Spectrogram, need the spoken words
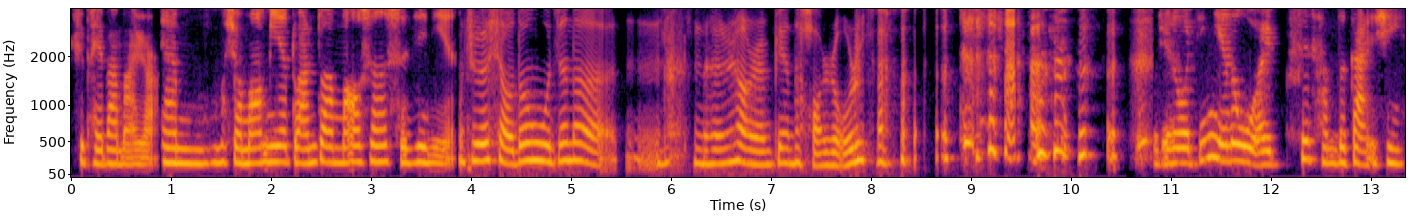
去陪伴马儿，嗯，小猫咪短短猫生十几年，我觉得小动物真的，嗯，能让人变得好柔软。我觉得我今年的我非常的感性。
